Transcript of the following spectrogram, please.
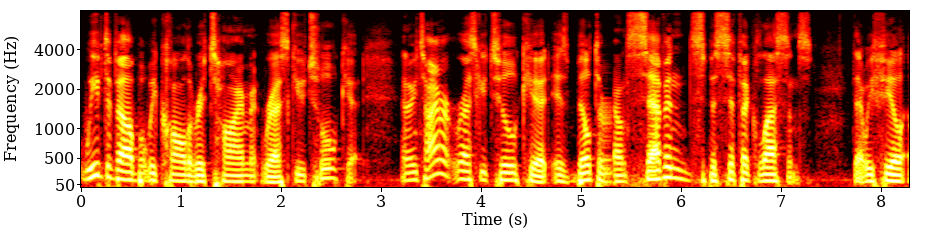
we've developed what we call the Retirement Rescue Toolkit. And the Retirement Rescue Toolkit is built around seven specific lessons that we feel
